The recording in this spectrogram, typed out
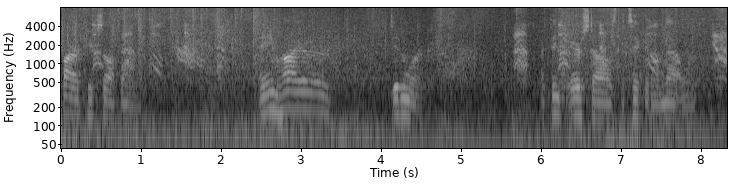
fire kicks off on him. Aim higher! Didn't work. I think air style is the ticket on that one.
